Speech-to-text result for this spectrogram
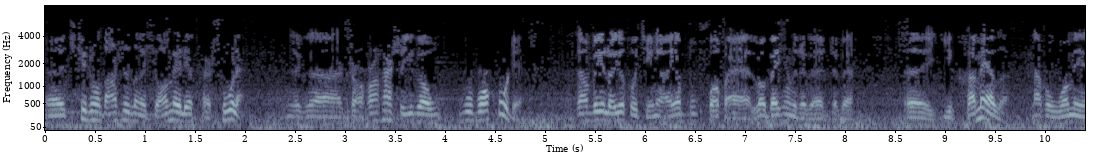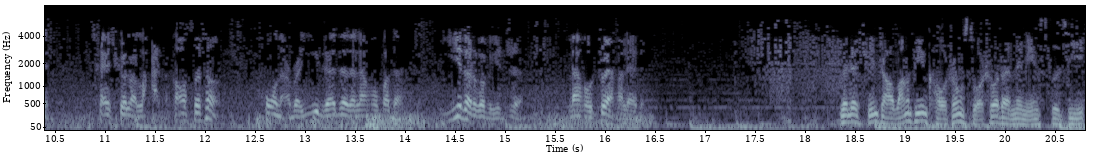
呃，其中当时那个小麦的快熟了。那个正好还是一个五保户的，咱围了以后尽量也不破坏老百姓的这个这个呃一颗麦子，然后我们采取了拉着钢丝绳从那边一直在然后把它移到这个位置，然后拽下来的。为了寻找王斌口中所说的那名司机，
